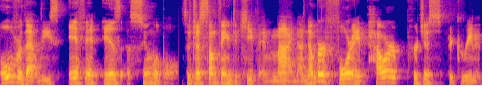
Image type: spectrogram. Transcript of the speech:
over that lease if it is assumable. So just something to keep in mind. Now, number four, a power purchase agreement,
